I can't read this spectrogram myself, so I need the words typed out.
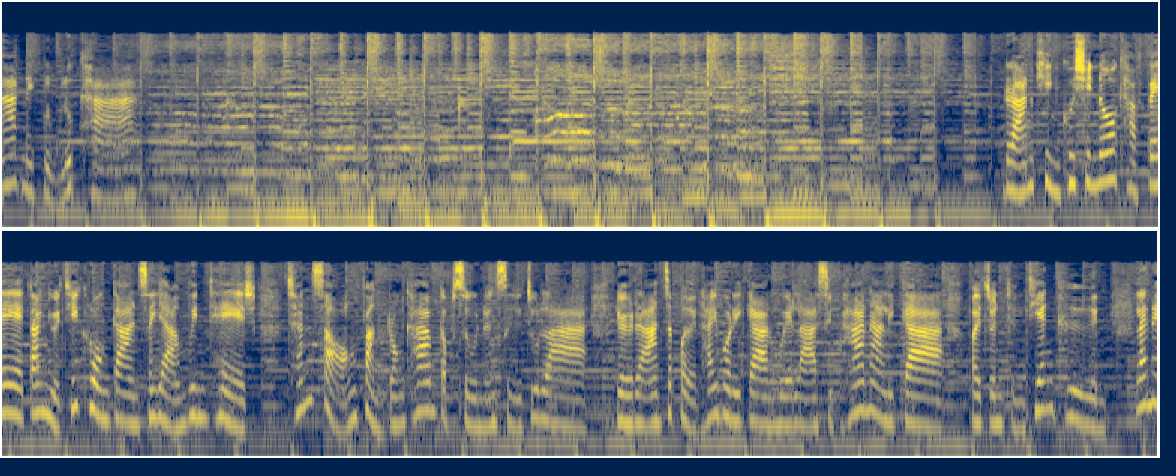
มากในกลุ่มลูกค้า ร้านคินคุชิโน่คาเฟ่ตั้งอยู่ที่โครงการสยามวินเทจ ชั้น 2 ฝั่งตรงข้ามกับศูนย์หนังสือจุฬา โดยร้านจะเปิดให้บริการเวลา 15 นาฬิกา ไปจนถึงเที่ยงคืน และใน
